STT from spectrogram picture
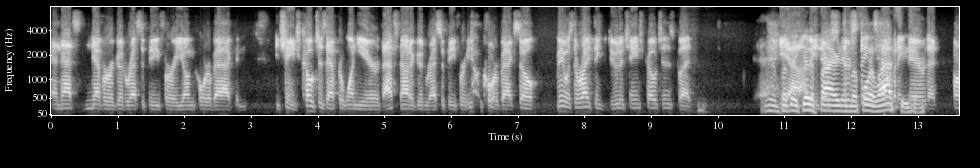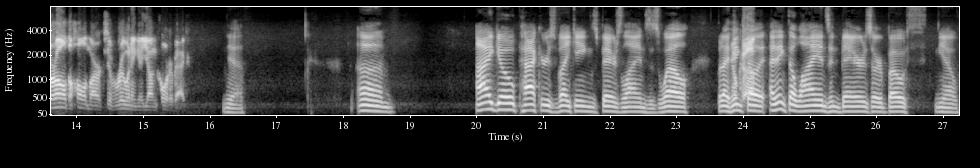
and that's never a good recipe for a young quarterback. And you change coaches after one year, that's not a good recipe for a young quarterback. So, I mean, it was the right thing to do to change coaches, but Yeah, but they could have there's- fired him there's before things last happening season. There that are all the hallmarks of ruining a young quarterback. yeah. Um, I go Packers, Vikings, Bears, Lions as well. But I think Okay. the I think the Lions and Bears are both you know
